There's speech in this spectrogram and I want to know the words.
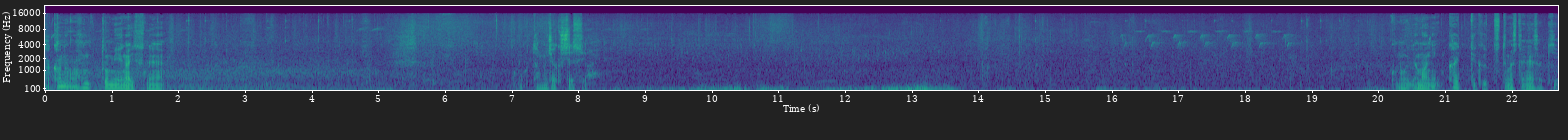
魚は本当見えないですねオタマジャクシですよこの山に帰っていくって言ってましたよねさっき。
